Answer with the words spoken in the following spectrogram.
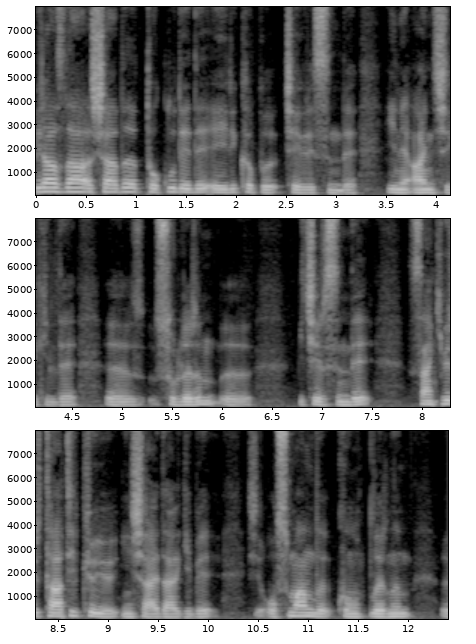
Biraz daha aşağıda Toklu Dede Eğri Kapı çevresinde yine aynı şekilde e, surların e, içerisinde sanki bir tatil köyü inşa eder gibi işte Osmanlı konutlarının e,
